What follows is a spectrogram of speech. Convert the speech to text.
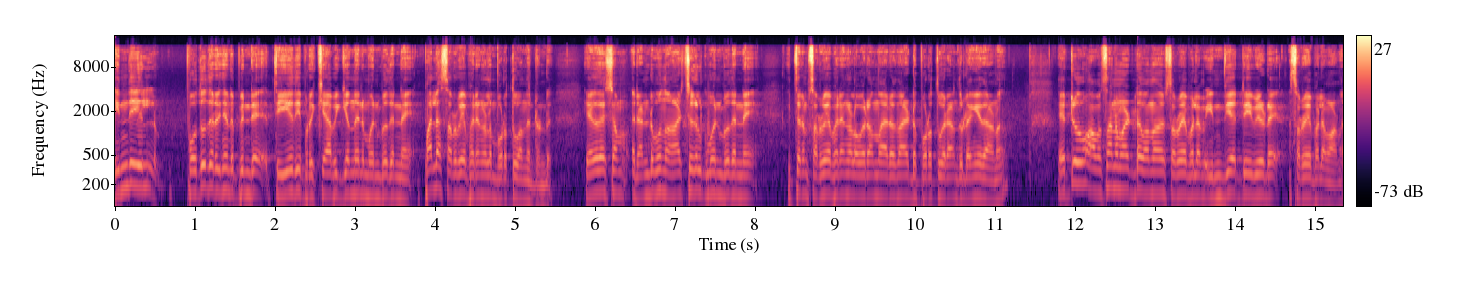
ഇന്ത്യയിൽ പൊതു തിരഞ്ഞെടുപ്പിന്റെ തീയതി പ്രഖ്യാപിക്കുന്നതിന് മുൻപ് തന്നെ പല സർവേ ഫലങ്ങളും പുറത്തു വന്നിട്ടുണ്ട്. ഏകദേശം രണ്ട് മൂന്ന് ആഴ്ചകൾക്ക് മുൻപ് തന്നെ ഇത്തരം സർവേ ഫലങ്ങൾ ഓരോന്നോരോന്നായിട്ട് പുറത്തു വരാൻ തുടങ്ങിയതാണ്. ഏറ്റവും അവസാനമായിട്ട് വന്ന സർവേ ഫലം ഇന്ത്യ ടി വിയുടെ സർവേ ഫലമാണ്.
